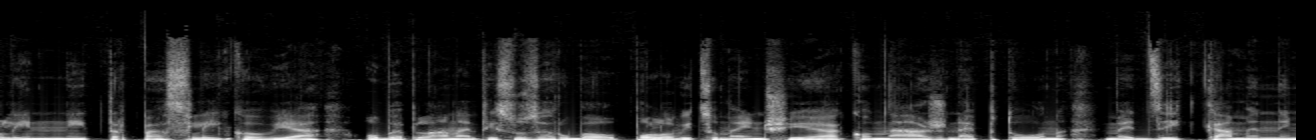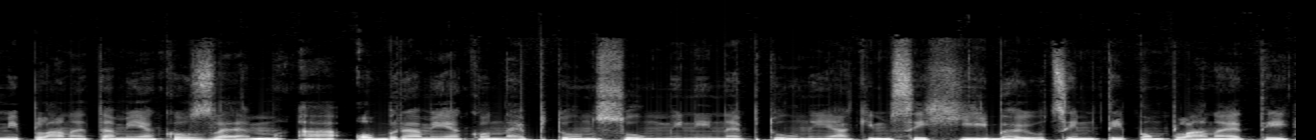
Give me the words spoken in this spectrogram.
plynní trpaslíkovia. Obe planéty sú zhruba o polovicu menšie ako náš Neptún. Medzi kamennými planetami ako Zem a obrami ako Neptún sú mini Neptúny akýmsi chýbajúcim typom planéty.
